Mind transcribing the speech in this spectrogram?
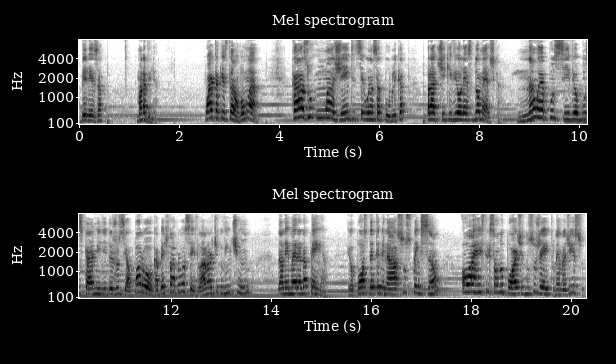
beleza, maravilha. Quarta questão, vamos lá. Caso um agente de segurança pública pratique violência doméstica, não é possível buscar medida judicial. Parou, acabei de falar para vocês, lá no artigo 21 da Lei Maria da Penha. Eu posso determinar a suspensão ou a restrição do porte do sujeito, lembra disso?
